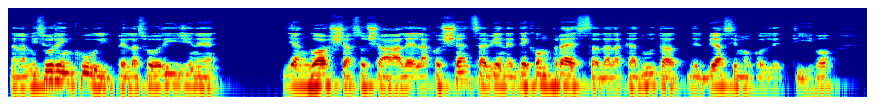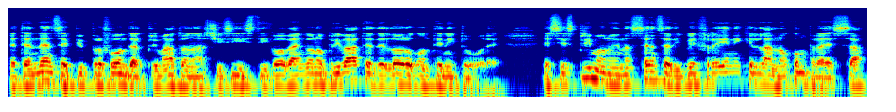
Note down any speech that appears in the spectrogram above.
Nella misura in cui, per la sua origine di angoscia sociale, la coscienza viene decompressa dalla caduta del biasimo collettivo, le tendenze più profonde al primato narcisistico vengono private del loro contenitore e si esprimono in assenza di quei freni che l'hanno compressa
